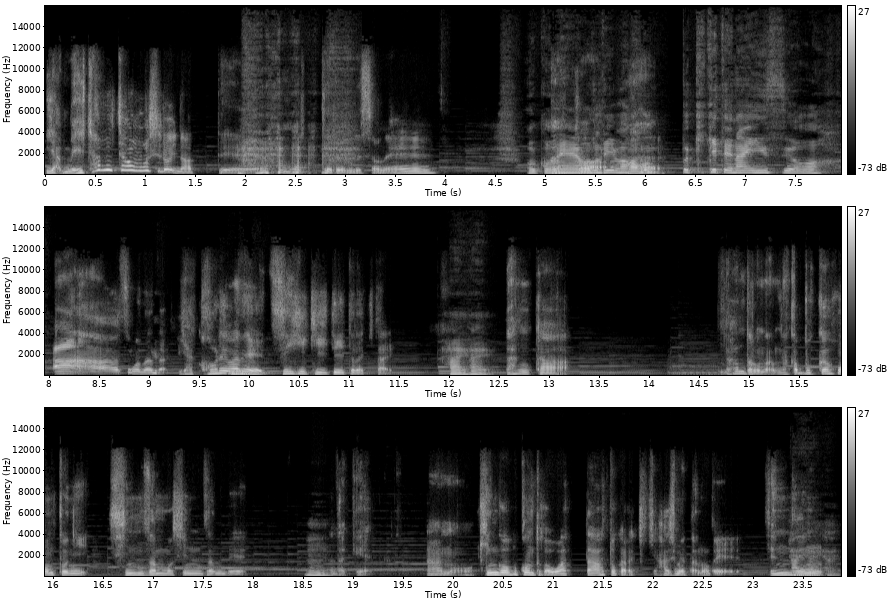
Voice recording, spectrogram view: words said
いや、めちゃめちゃ面白いなって 思ってるんですよね。僕ね、踊りははいほんと聞けてないんすよ。ああ、そうなんだ。いや、これはね、うぜひ聞いていただきたい。はいはい。なんか、なんだろうな、なんか僕は本当に新参も新参で、うん。なんだっけ、あの、キングオブコントが終わった後から聞き始めたので、全然。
